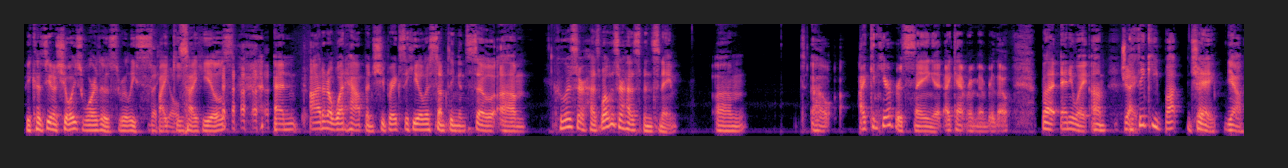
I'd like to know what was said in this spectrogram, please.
because you know she always wore those really spiky heels. high heels, and I don't know what happened. She breaks a heel or something, and so um, who is her husband? What was her husband's name? Um, oh. I can hear her saying it. I can't remember though. But anyway, um, Jay. I think he bought Jay. Yeah. Yeah.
